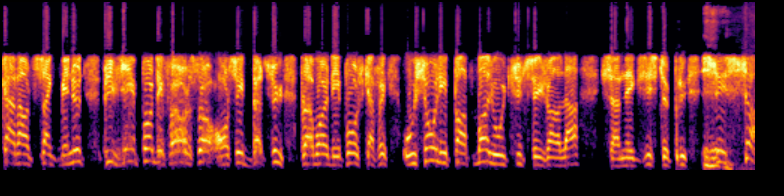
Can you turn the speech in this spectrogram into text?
45 minutes. Puis viens pas défaire ça. On s'est battu pour avoir des pauses café. Où sont les pentes molles au-dessus de ces gens-là? Ça n'existe plus. C'est ça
